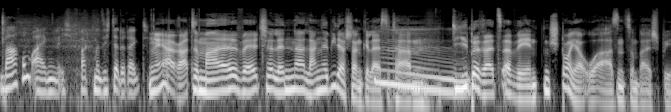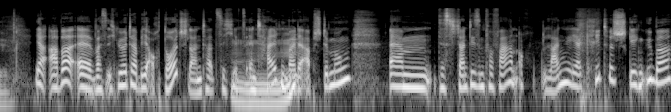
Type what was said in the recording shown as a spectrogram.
Warum eigentlich, fragt man sich da direkt. Naja, rate mal, welche Länder lange Widerstand geleistet hm. haben. Die bereits erwähnten Steueroasen zum Beispiel. Ja, aber äh, was ich gehört habe, ja auch Deutschland hat sich jetzt mhm. enthalten bei der Abstimmung. Ähm, das stand diesem Verfahren auch lange ja kritisch gegenüber.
